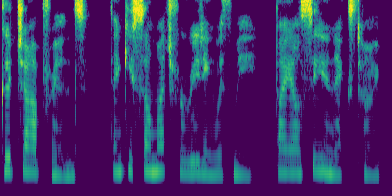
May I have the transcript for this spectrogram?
Good job, friends. Thank you so much for reading with me. Bye, I'll see you next time.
